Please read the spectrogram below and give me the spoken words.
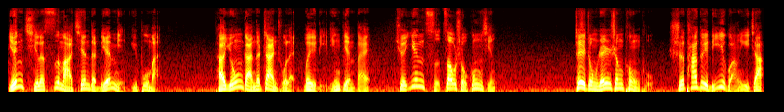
引起了司马迁的怜悯与不满，他勇敢地站出来为李陵辩白，却因此遭受宫刑。这种人生痛苦使他对李广一家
